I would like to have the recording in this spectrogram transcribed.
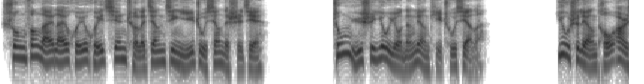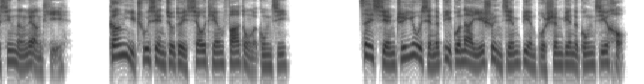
双方来来回回牵扯了将近一炷香的时间，终于是又有能量体出现了，又是两头二星能量体，刚一出现就对萧天发动了攻击。在险之又险的避过那一瞬间遍布身边的攻击后，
